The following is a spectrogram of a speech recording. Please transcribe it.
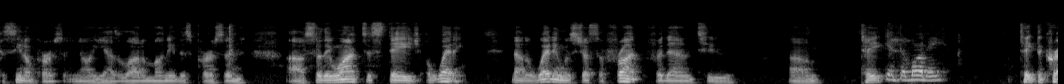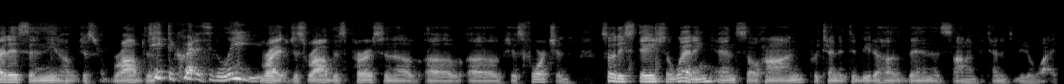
casino person. You know, he has a lot of money, this person. Uh, so they wanted to stage a wedding. Now, the wedding was just a front for them to um, take Get the money. take the credits and you know just rob this Take the credits and leave. right just rob this person of, of of his fortune so they staged a wedding and so han pretended to be the husband and sana pretended to be the wife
